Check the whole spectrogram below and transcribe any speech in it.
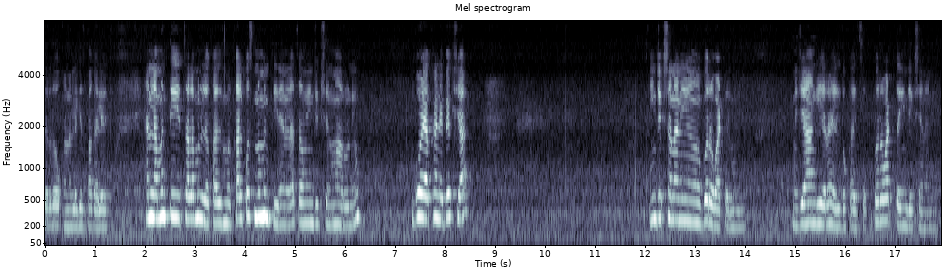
तर दवाखाना लगेच बघायला येतो. ह्यांना म्हणती चला म्हणलं काल कालपासून म्हणती त्यांना जाऊन इंजेक्शन मारून येऊ. गोळ्या खाण्यापेक्षा इंजेक्शनाने आणि बरं वाटेल म्हणून म्हणजे अंग हे राहील दुखायचं. बरं वाटतं इंजेक्शनाने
